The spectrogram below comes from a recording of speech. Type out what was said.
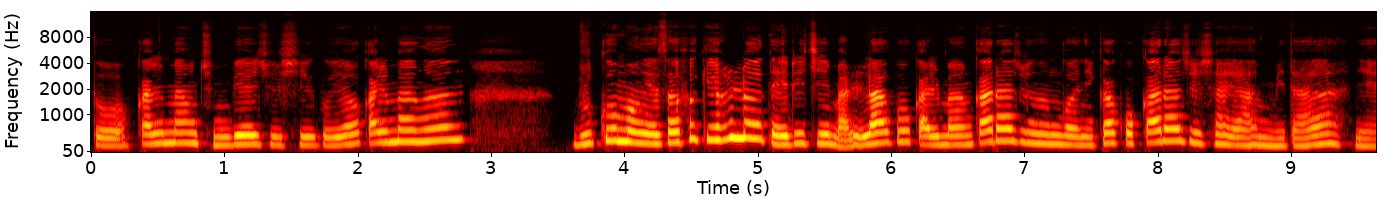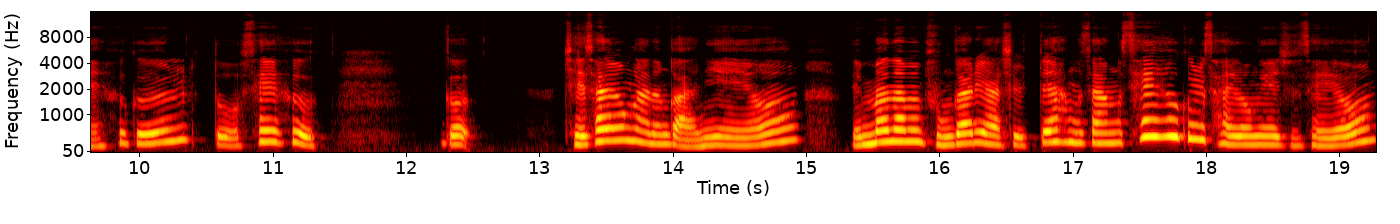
또 깔망 준비해 주시고요. 깔망은 물구멍에서 흙이 흘러내리지 말라고 깔망 깔아주는 거니까 꼭 깔아주셔야 합니다. 예, 흙을 또 새 흙. 이거 재사용하는 거 아니에요. 웬만하면 분갈이 하실 때 항상 새흙을 사용해 주세요.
